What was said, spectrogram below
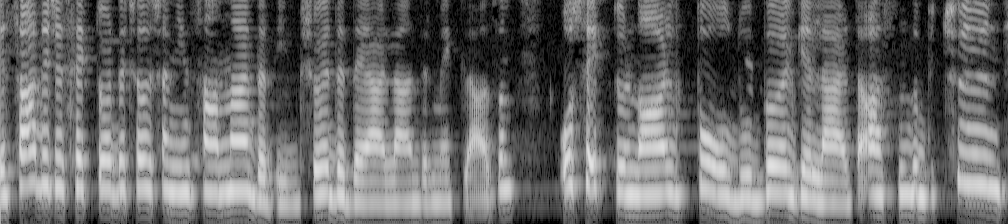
ve sadece sektörde çalışan insanlar da değil, şöyle de değerlendirmek lazım. O sektörün ağırlıkta olduğu bölgelerde aslında bütün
